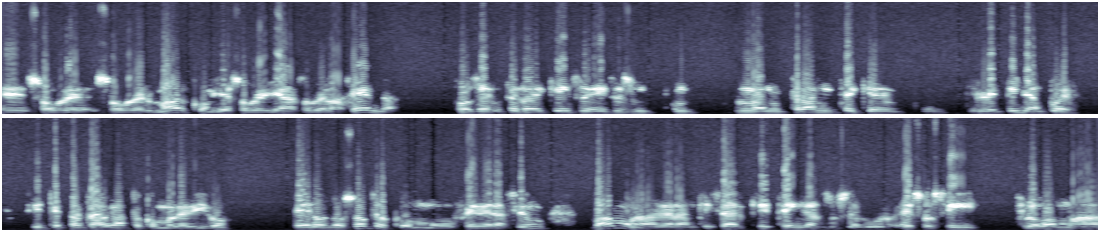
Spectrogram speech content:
eh, sobre sobre el marco, ya sobre ya sobre la agenda. Entonces, usted sabe que ese, ese es un, un, trámite que, le pillan, pues, siete patas al gato, como le digo pero nosotros como federación vamos a garantizar que tengan su seguro. Eso sí, lo vamos a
